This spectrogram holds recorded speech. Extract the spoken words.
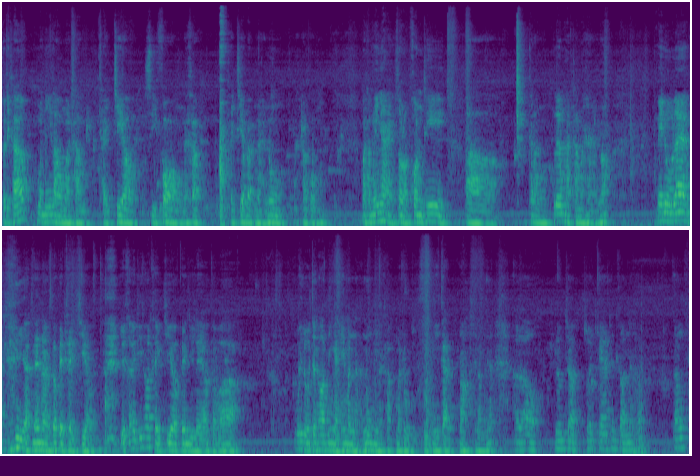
สวัสดีครับ วันนี้เรามาทำไข่เจียวสีฟองนะครับ ไข่เจียวแบบหนานุ่มนะครับผม มาทำง่ายๆสำหรับคนที่กำลังเริ่มหัดทำอาหารเนาะ เมนูแรกที่อยากแนะนำก็เป็นไข่เจียว หรือใครที่ทอดไข่เจียวเป็นอยู่แล้ว แต่ว่าไม่รู้จะทอดยังไงให้มันหนานุ่มนะครับ มาดูสูตรนี้กันเนาะแนะนำเนี่ยเอาเราเริ่มจากเปิดแก๊สกันก่อนนะครับ ตั้งไฟ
